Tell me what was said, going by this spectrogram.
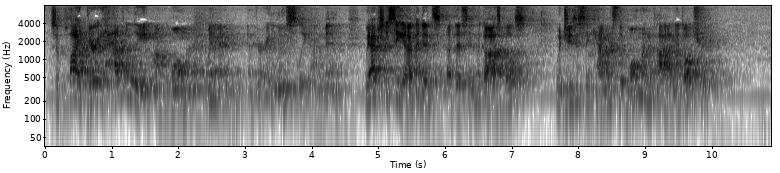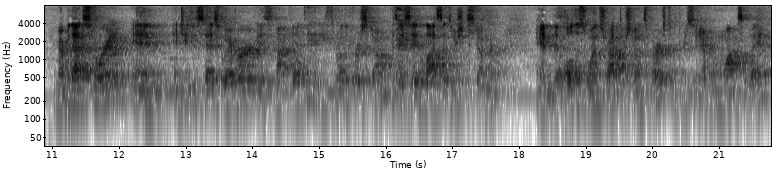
It was applied very heavily on women, women and very loosely on men. We actually see evidence of this in the Gospels when Jesus encounters the woman caught in adultery. Remember that story? And, and Jesus says, Whoever is not guilty, you throw the first stone, because they say the law says we should stone her. And the oldest ones drop their stones first, and pretty soon everyone walks away.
